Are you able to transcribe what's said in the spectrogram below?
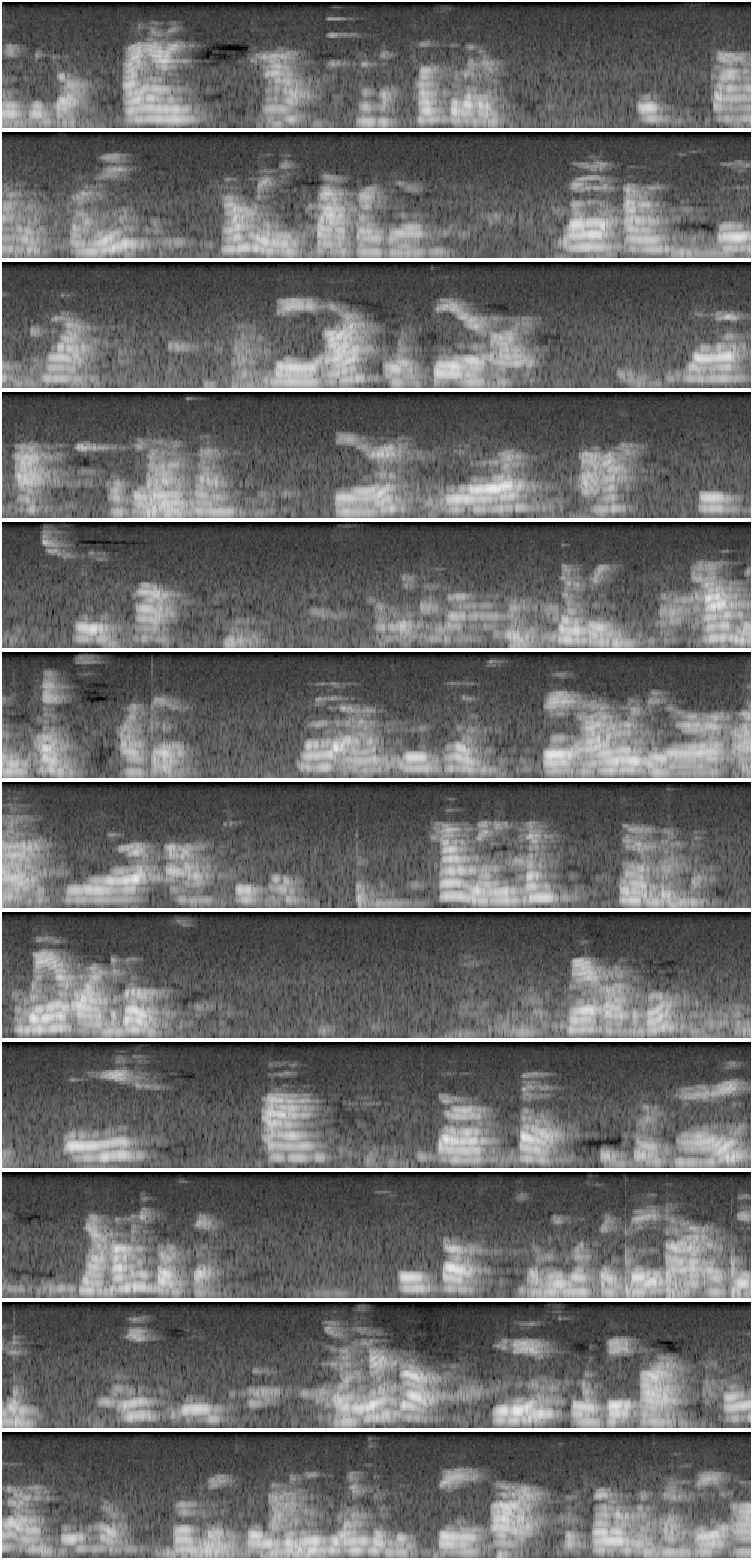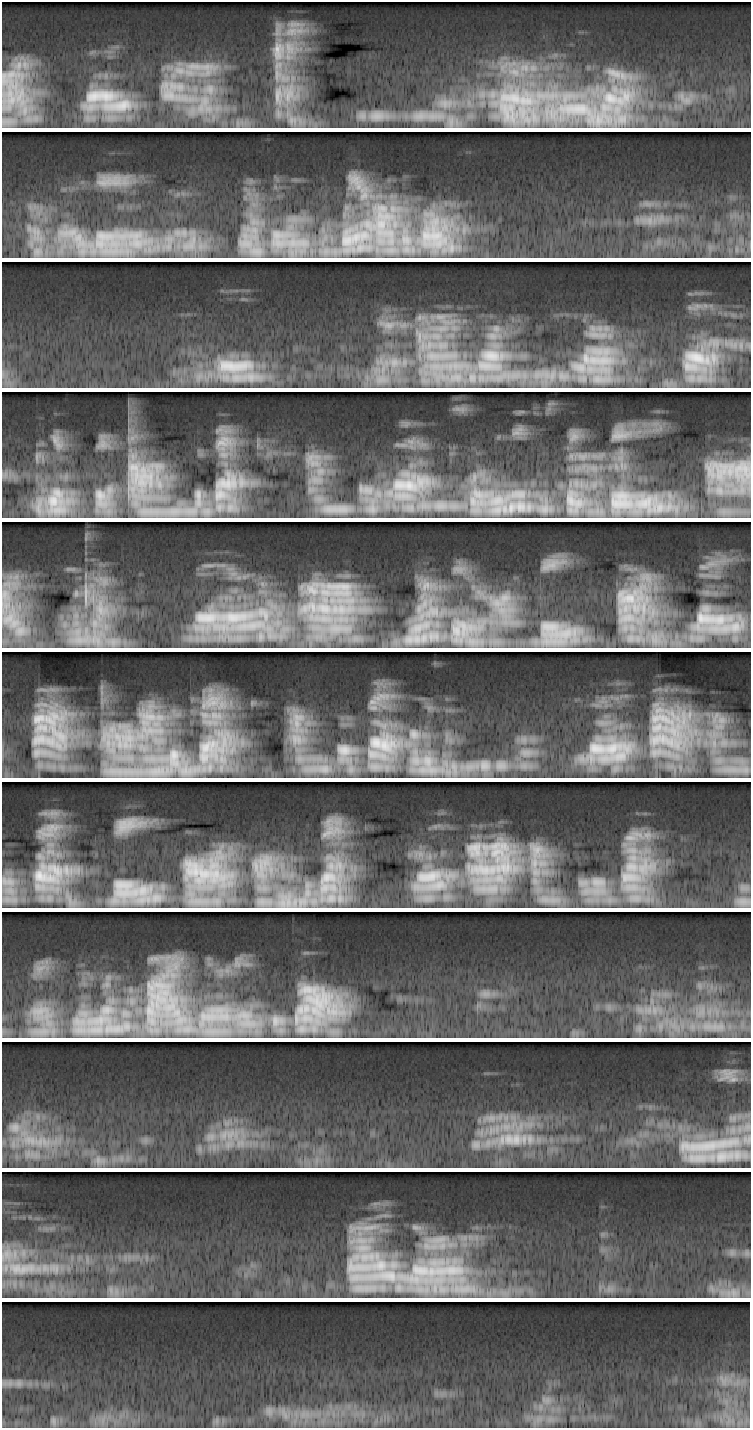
Please read go. Hi, Harry. Hi. Okay. How's the weather? It's sunny. Sunny. How many clouds are there? There are three clouds. They are or there are. There are Okay, one more time. There. there are two three clouds. Number three. How many pens are there? There are two pens. They are or there are. There are two pens. How many pens? No, no, no. Where are the balls? Where are the balls? Each on the bed. Okay. Now, how many balls there? Three balls. So we will say they are or it is. It is Are you sure? balls. It is or they are. Oh, there are three balls. Okay, so we need to answer with they are. So try one more time. They are. They are the three balls. Okay, they. Now say one more time. Where are the balls? It on the bed. Yes, they're on the back. On the bed. So we need to say they are. One more time. There are Not there are. They are they are on the back. on the back. One more time. They are on the bed. They are on the back. They are on the back. That's right. Now number five. Where is the doll? It by the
